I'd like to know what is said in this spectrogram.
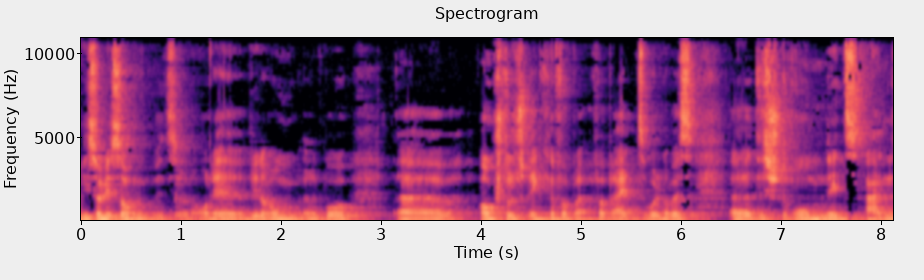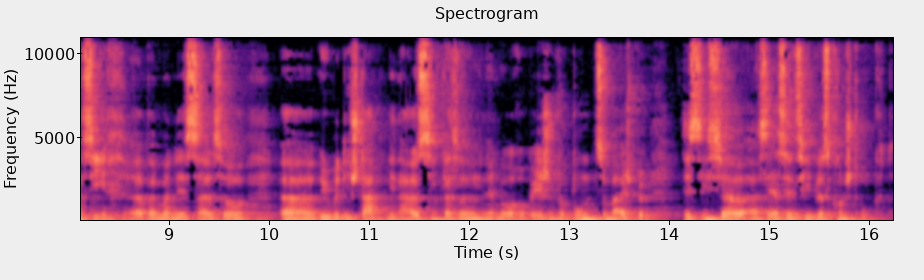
wie soll ich sagen, jetzt ohne wiederum irgendwo äh, Angst und Schrecken verbre verbreiten zu wollen, aber es, äh, das Stromnetz an sich, äh, wenn man es also äh, über die Staaten hinaus sieht, also in einem europäischen Verbund zum Beispiel, das ist ja ein sehr sensibles Konstrukt.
